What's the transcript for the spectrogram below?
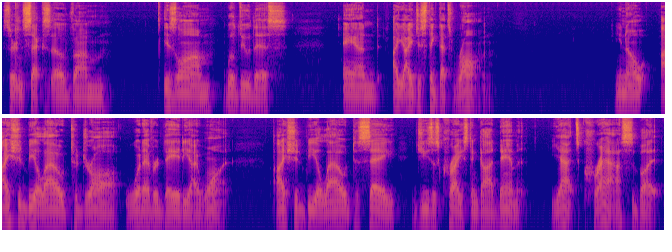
Certain sects of um, Islam will do this. And I, I just think that's wrong. You know, I should be allowed to draw whatever deity I want. I should be allowed to say Jesus Christ and God damn it. Yeah, it's crass, but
